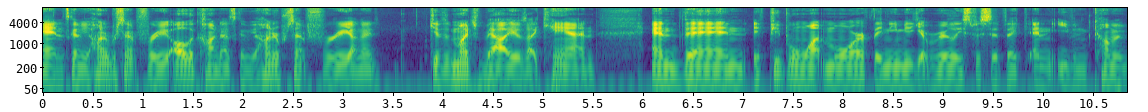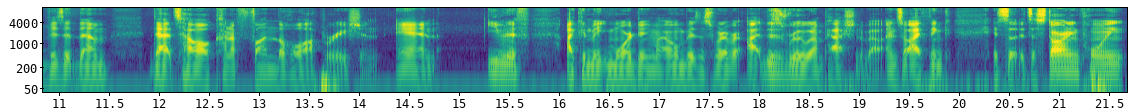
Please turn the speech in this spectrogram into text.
and it's going to be 100% free all the content's going to be 100% free i'm going to give as much value as i can and then if people want more if they need me to get really specific and even come and visit them that's how i'll kind of fund the whole operation and even if I could make more doing my own business, whatever, I, this is really what I'm passionate about. And so I think it's a, it's a starting point.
